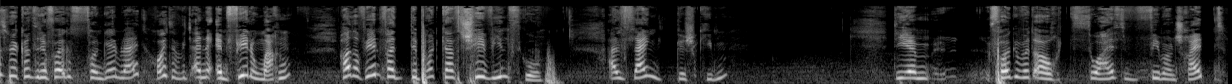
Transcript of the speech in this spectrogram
herzlich willkommen zu der Folge von Game Light. Heute will ich eine Empfehlung machen. Hat auf jeden Fall den Podcast Chewinsko. Alles klein geschrieben. Die ähm, Folge wird auch so heißen, wie man schreibt.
